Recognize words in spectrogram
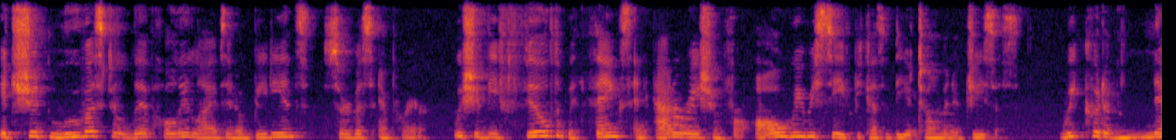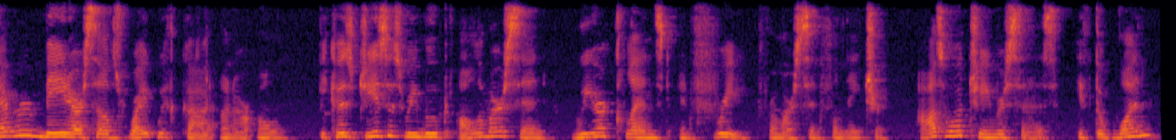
It should move us to live holy lives in obedience, service, and prayer. We should be filled with thanks and adoration for all we receive because of the atonement of Jesus. We could have never made ourselves right with God on our own. Because Jesus removed all of our sin, we are cleansed and free from our sinful nature. Oswald Chambers says if the one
